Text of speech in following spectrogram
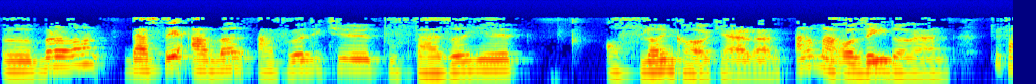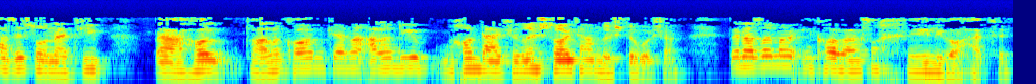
به من دسته اول افرادی که تو فضای آفلاین کار کردن الان مغازه ای دارن تو فضای سنتی به حال تا الان کار می‌کردن الان دیگه می‌خوان در کنارش سایت هم داشته باشن. به نظر من این کار براشون خیلی راحته.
